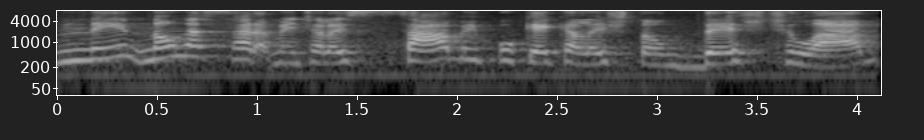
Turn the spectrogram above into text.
nem, não necessariamente elas sabem por que, que elas estão deste lado,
